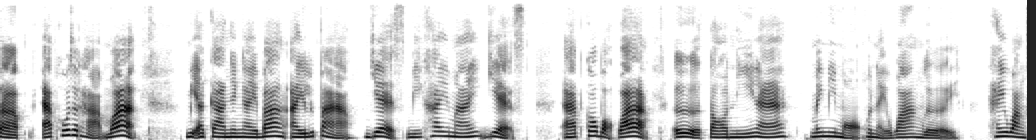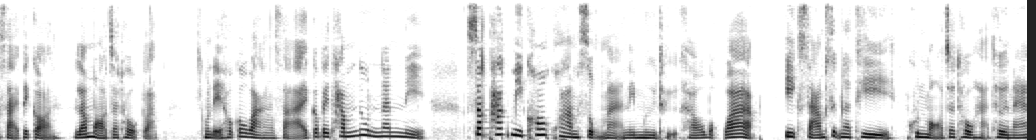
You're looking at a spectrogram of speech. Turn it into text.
ศัพท์ แอปเขาจะถามว่า มีอาการยังไงบ้างไอหรือเปล่า yes มีไข้ไหม yes แอปก็บอกว่า เออ ตอนนี้นะ ไม่มีหมอคนไหนว่างเลย ให้วางสายไปก่อน แล้วหมอจะโทรกลับ คุณเอเขาก็วางสายก็ไปทำนู่นนั่นนี่ สักพักมีข้อความส่งมาในมือถือเขาบอกว่าอีก 30 นาที คุณหมอจะโทรหาเธอนะ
